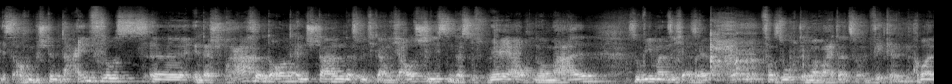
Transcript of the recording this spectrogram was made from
ist auch ein bestimmter Einfluss äh, in der Sprache dort entstanden. Das will ich gar nicht ausschließen. Das wäre ja auch normal, so wie man sich ja selber versucht, immer weiterzuentwickeln. Aber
